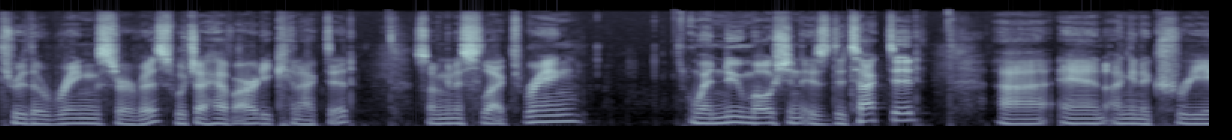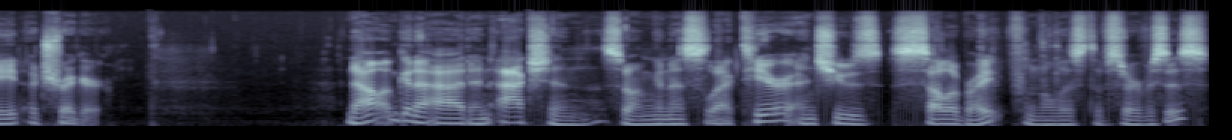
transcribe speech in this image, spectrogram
through the ring service, which I have already connected. So I'm going to select ring when new motion is detected, uh, and I'm going to create a trigger. Now I'm going to add an action. So I'm going to select here and choose celebright from the list of services.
